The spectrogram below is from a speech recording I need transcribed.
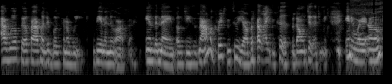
I will sell 500 books in a week being a new author in the name of Jesus. Now I'm a Christian too, y'all, but I like to cuss, but don't judge me. Anyway, um,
